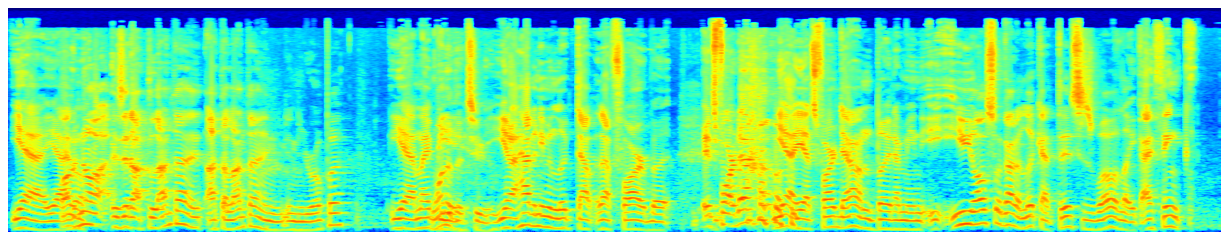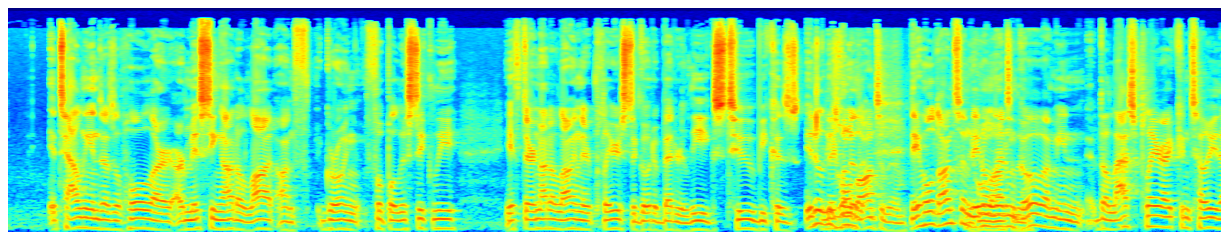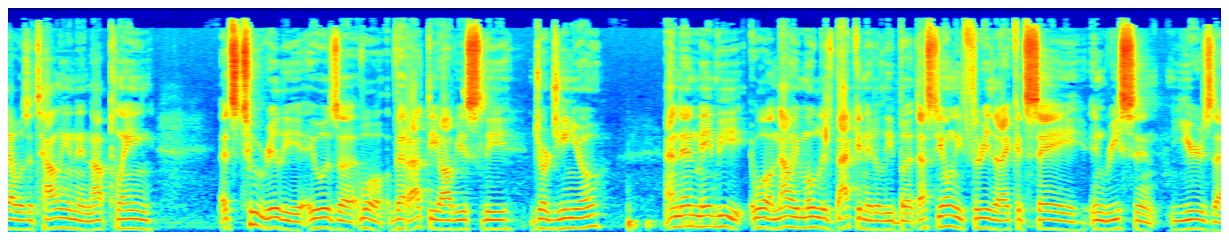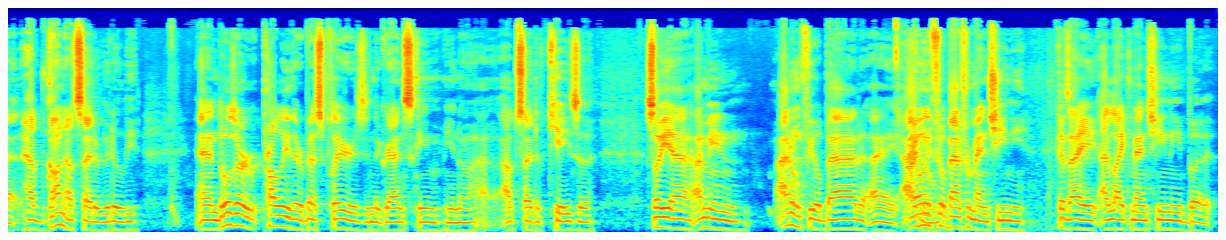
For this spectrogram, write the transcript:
yeah, yeah. I Or no, is it Atalanta? Atalanta in, in Europa? Yeah, it might One be one of the two. You know, I haven't even looked out that far, but It's far down. yeah, yeah, it's far down. But I mean, you also got to look at this as well. Like, I think Italians as a whole are, are missing out a lot on f- growing footballistically if they're not allowing their players to go to better leagues too. Because Italy They hold on to them. They hold on to them. They They, don't let them to go. I mean, the last player I can tell you that was Italian and not playing. It's two really. It was uh, well Verratti obviously, Jorginho, and then maybe well now Immobile is back in Italy, but that's the only three that I could say in recent years that have gone outside of Italy, and those are probably their best players in the grand scheme, you know, outside of Chiesa. So yeah, I mean, I don't feel bad. I I, I only don't. feel bad for Mancini because I I like Mancini, but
